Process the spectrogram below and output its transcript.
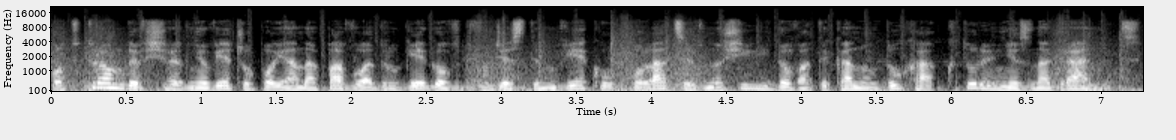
Od trąby w średniowieczu po Jana Pawła II w XX wieku Polacy wnosili do Watykanu ducha, który nie zna granic.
